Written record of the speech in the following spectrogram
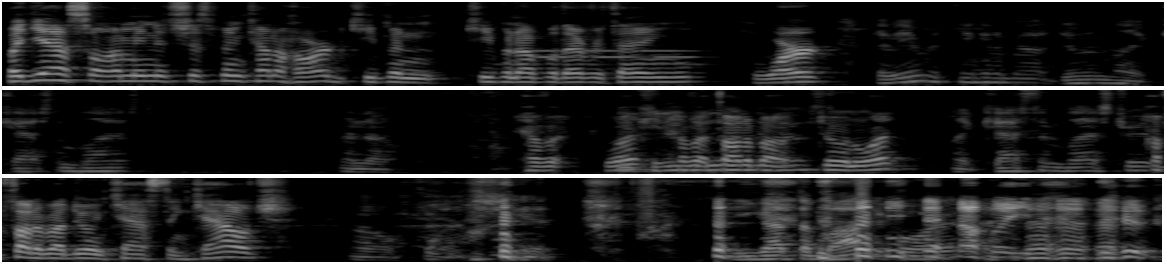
But yeah, so I mean, it's just been kind of hard keeping keeping up with everything. Work. Have you ever thinking about doing like cast and blast? Or no, Have I, what? Have I thought about doing what? like cast and blast trip? I've thought about doing casting couch. Oh shit! You got the body for You it. you- dude,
